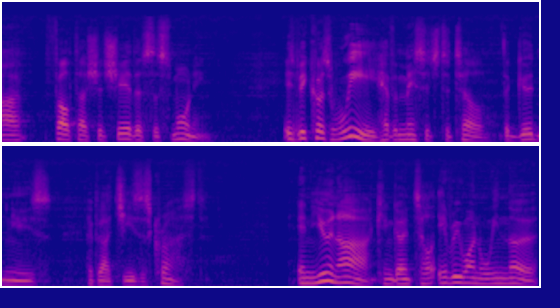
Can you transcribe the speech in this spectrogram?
I felt I should share this this morning is because we have a message to tell the good news about Jesus Christ. And you and I can go and tell everyone we know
